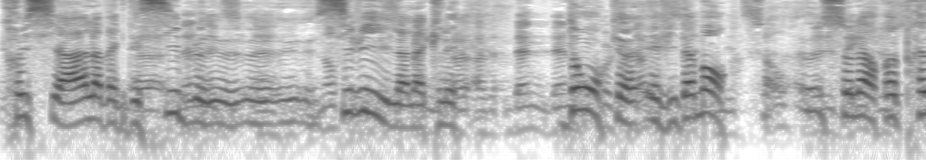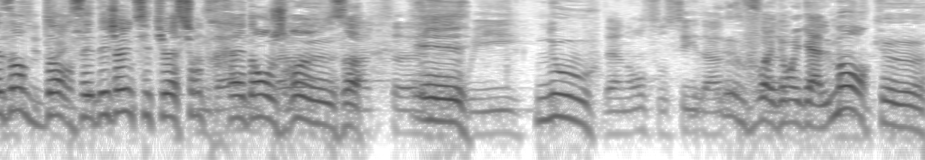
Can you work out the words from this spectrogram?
cruciales, avec des cibles euh, civiles à la clé. Donc, évidemment, euh, cela représente d'ores et déjà une situation très dangereuse. Et nous voyons également que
